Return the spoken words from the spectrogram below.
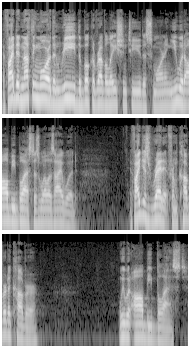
If I did nothing more than read the book of Revelation to you this morning, you would all be blessed as well as I would. If I just read it from cover to cover, we would all be blessed.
